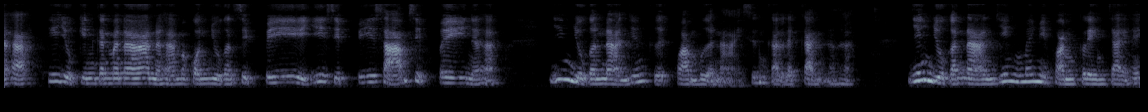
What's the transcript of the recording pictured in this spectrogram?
นะคะ ที่อยู่กินกันมานานนะคะบางคนอยู่กันสิบปียี่สิบปีสามสิบปีนะคะ ยิ่งอยู่กันนานยิ่งเกิดความเบื่อหน่ายซึ่งกันและกันนะคะ ยิ่งอยู่กันนานยิ่งไม่มีความเกรงใจให้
